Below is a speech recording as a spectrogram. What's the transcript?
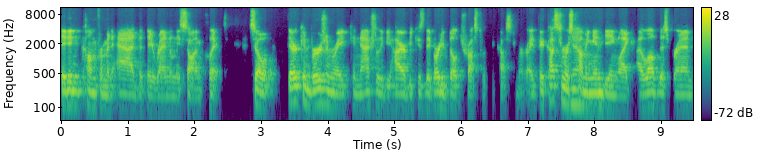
They didn't come from an ad that they randomly saw and clicked. So their conversion rate can naturally be higher because they've already built trust with the customer, right? The customer's Yeah. coming in being like, I love this brand.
